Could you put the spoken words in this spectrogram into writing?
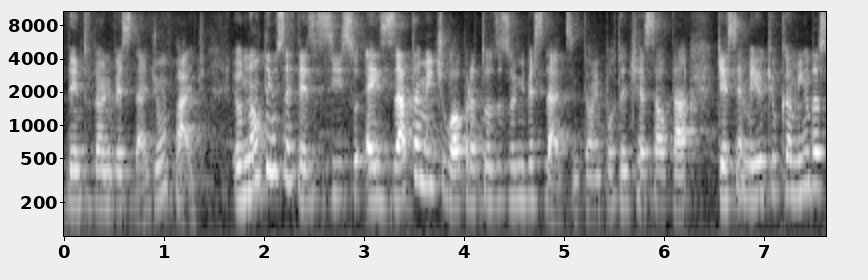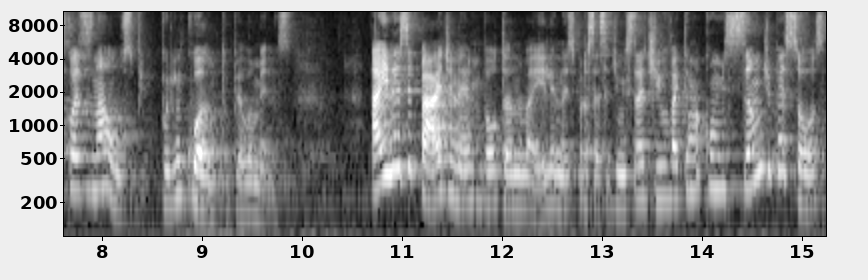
dentro da universidade, um PAD. Eu não tenho certeza se isso é exatamente igual para todas as universidades, então é importante ressaltar que esse é meio que o caminho das coisas na USP, por enquanto, pelo menos. Aí nesse PAD, né, voltando a ele, nesse processo administrativo, vai ter uma comissão de pessoas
